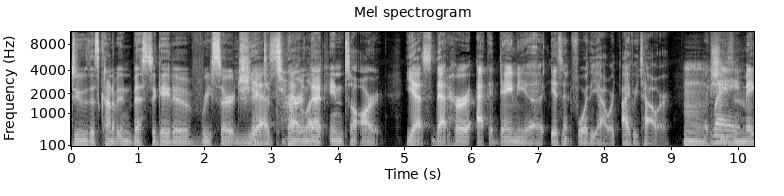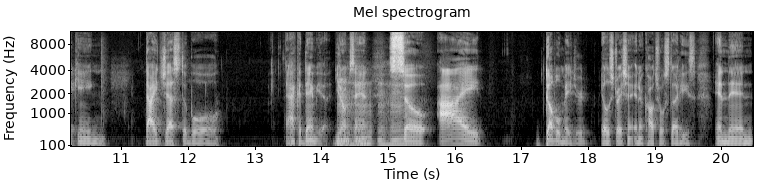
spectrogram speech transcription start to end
do this kind of investigative research Yes, and to turn that, like- into art. yes, that her academia isn't for the hour, ivory tower. Hmm. Like Right. she's making digestible academia. You know what I'm mm-hmm, saying? Mm-hmm. So I double majored illustration and intercultural studies and then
